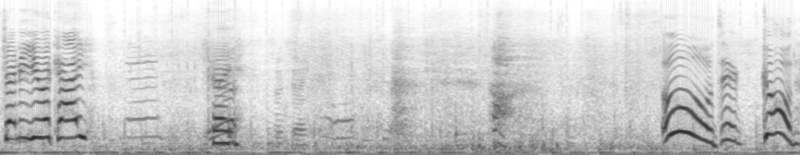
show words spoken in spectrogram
Jenny, you okay? Yeah. Okay. Okay. Oh, dear God.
